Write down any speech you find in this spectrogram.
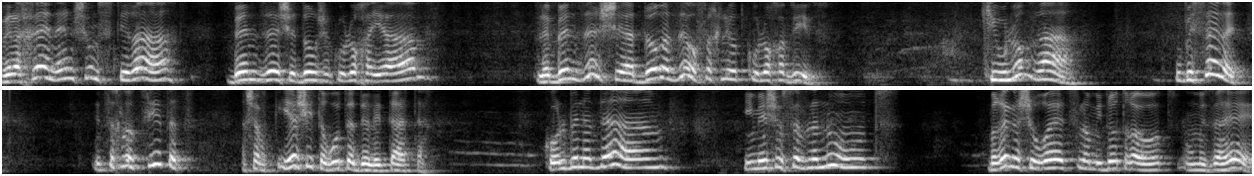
ולכן אין שום סתירה בין זה שדור שכולו חייב, לבין זה שהדור הזה הופך להיות כולו חביב. כי הוא לא רע, הוא בסרט. וצריך להוציא את... עכשיו, יש התערותא דלתתא. כל בן אדם, אם יש לו סבלנות, ברגע שהוא רואה אצלו מידות רעות, הוא מזהה.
